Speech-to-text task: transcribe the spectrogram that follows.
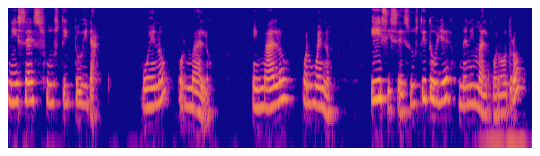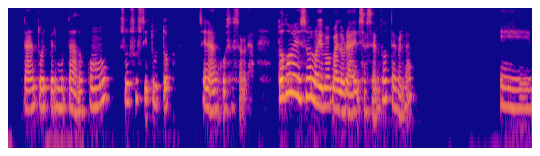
ni se sustituirá bueno por malo, ni malo por bueno. Y si se sustituye un animal por otro, tanto el permutado como su sustituto serán cosas sagradas. Todo eso lo iba a valorar el sacerdote, ¿verdad? Eh,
